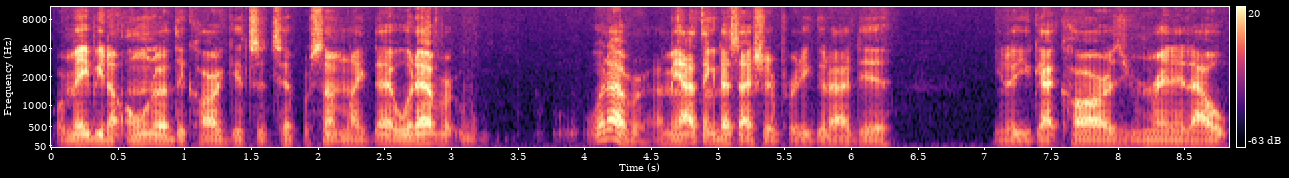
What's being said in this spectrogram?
or maybe the owner of the car gets a tip or something like that. Whatever, whatever. I mean, I think that's actually a pretty good idea. You know, you got cars, you rent it out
